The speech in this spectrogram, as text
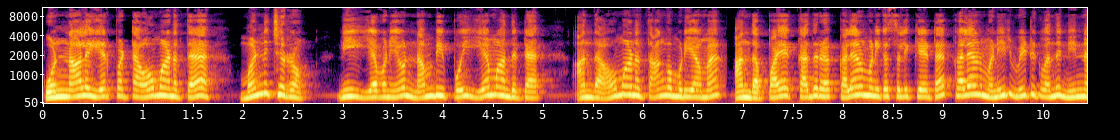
உன்னால ஏற்பட்ட அவமானத்தை மன்னிச்சிடுறோம். நீ எவனையோ நம்பி போய் ஏமாந்துட்ட. அந்த அவமானம் தாங்க முடியாம அந்த பய கதிர கல்யாணம் பண்ணிக்க சொல்லி கேட்ட கல்யாணம் பண்ணிட்டு வீட்டுக்கு வந்து நின்ன.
